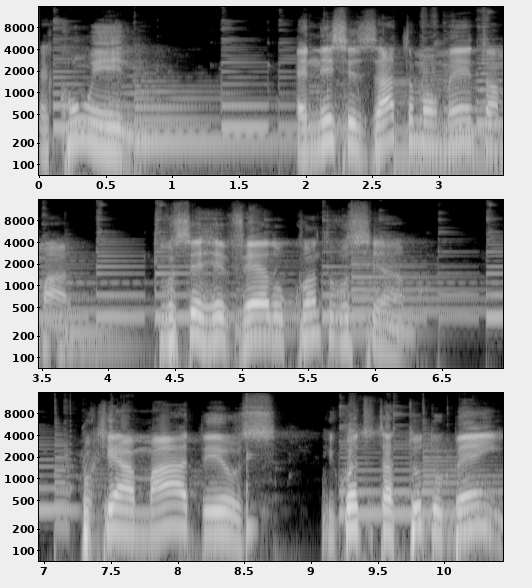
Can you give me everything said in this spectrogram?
É com Ele. É nesse exato momento, amado, que você revela o quanto você ama. Porque amar a Deus enquanto está tudo bem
